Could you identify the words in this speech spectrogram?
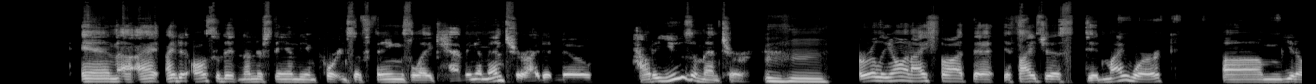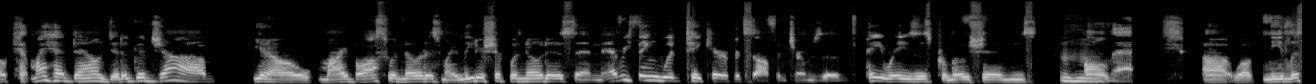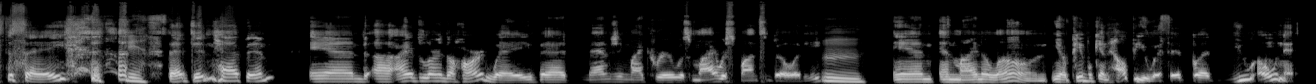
And I, I also didn't understand the importance of things like having a mentor. I didn't know how to use a mentor. Mm-hmm. Early on, I thought that if I just did my work, um, you know, kept my head down, did a good job, you know, my boss would notice, my leadership would notice, and everything would take care of itself in terms of pay raises, promotions, mm-hmm. all that. Uh, well, needless to say, yeah. that didn't happen. And uh, I had to learn the hard way that managing my career was my responsibility mm. and and mine alone. You know, people can help you with it, but you own it.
